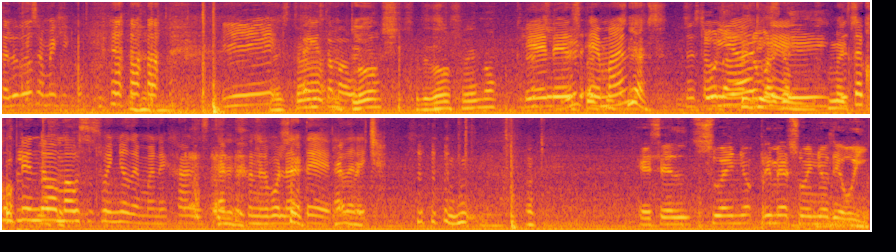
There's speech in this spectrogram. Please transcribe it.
Saludos a México. y Ahí está, ahí está el Mau. clutch, freno. Él es Eman, Yes. Nuestro Hola, guía like Mexico. está cumpliendo a Mau su sueño de manejar este, con el volante a la derecha. Es el sueño, primer sueño de hoy.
